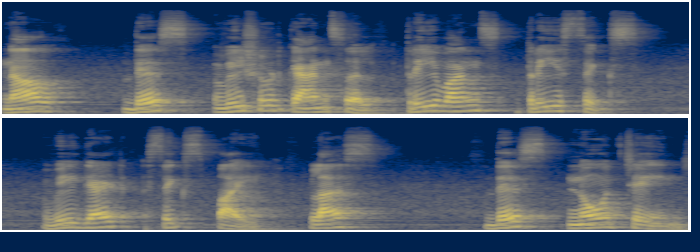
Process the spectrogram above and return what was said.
Now this we should cancel 3 ones 3 6. We get 6 pi plus this no change.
